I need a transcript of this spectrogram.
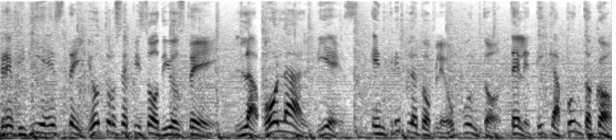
Reviví este y otros episodios de La Bola al 10 en www.teletica.com.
